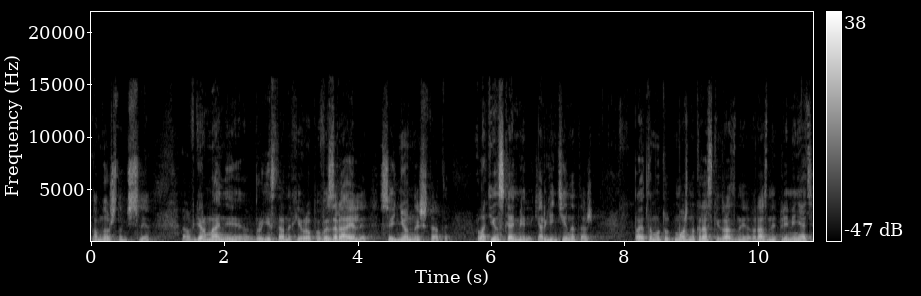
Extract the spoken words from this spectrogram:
во множественном числе. Э, в Германии, в других странах Европы, в Израиле, Соединенные Штаты – Латинской Америке, Аргентина та же. Поэтому тут можно краски разные, разные применять,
